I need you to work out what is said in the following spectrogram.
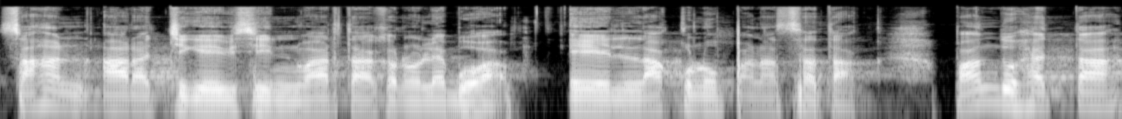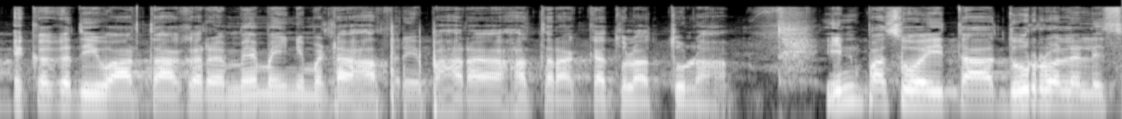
සහන් ආරච්චිගේ විසින් වාර්තා කරනු ලැබවා. ඒ ලකුණු පනස් සතක්. පන්දු හැත්තා එකකදී වාර්තා කර මෙම ඉනිමට හතරේ පහර හතරක් ඇතුළත් වුණා. ඉන් පසුව ඉතා දුර්වල ලෙස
